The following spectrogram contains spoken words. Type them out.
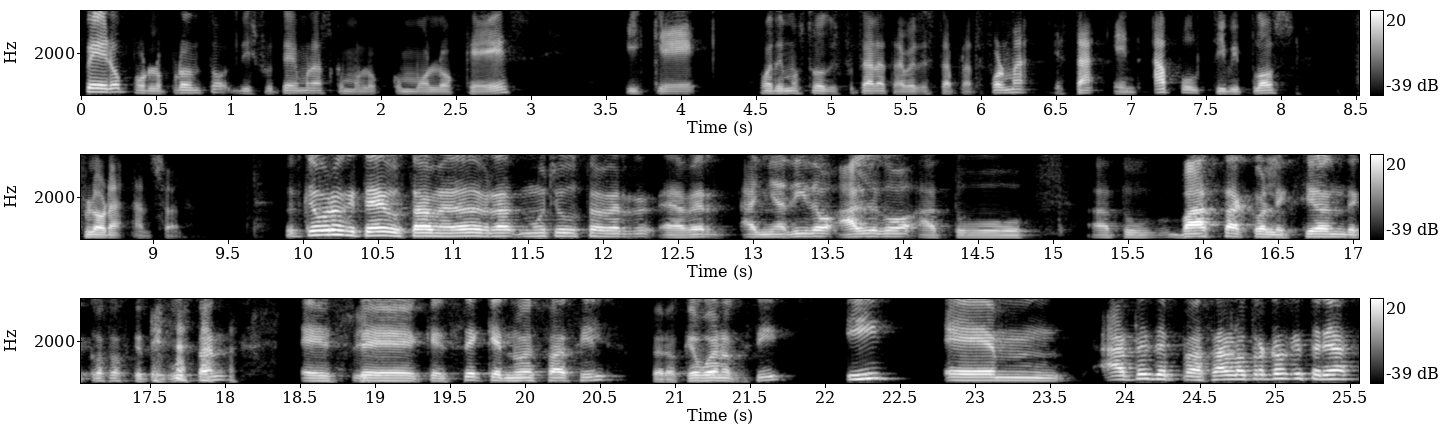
pero por lo pronto disfrutémoslas como lo, como lo que es y que podemos todos disfrutar a través de esta plataforma. Está en Apple TV Plus, Flora and Son. Pues qué bueno que te haya gustado, me da de verdad mucho gusto haber, haber añadido algo a tu, a tu vasta colección de cosas que te gustan. Este, que sé que no es fácil, pero qué bueno que sí. Y em, antes de pasar a la otra, creo que estaría,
